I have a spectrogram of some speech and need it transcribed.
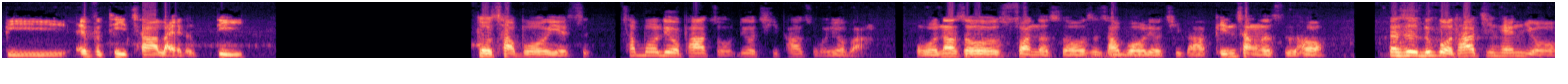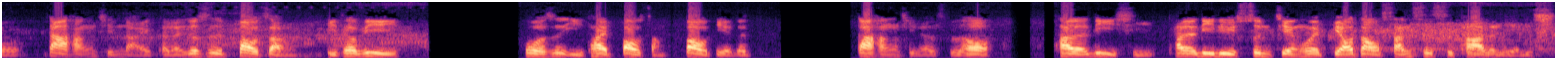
比 FT 差来的低，都差不多也是差不多六趴左六七趴左右吧。我那时候算的时候是差不多六七趴，平常的时候。但是如果它今天有大行情来，可能就是暴涨比特币或者是以太暴涨暴跌的大行情的时候，它的利息它的利率瞬间会飙到三四十趴的年息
